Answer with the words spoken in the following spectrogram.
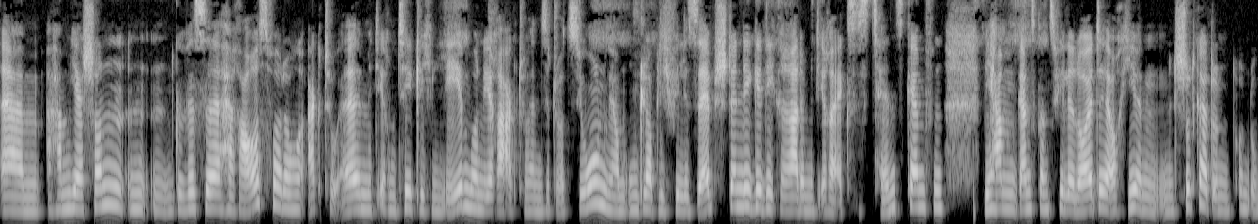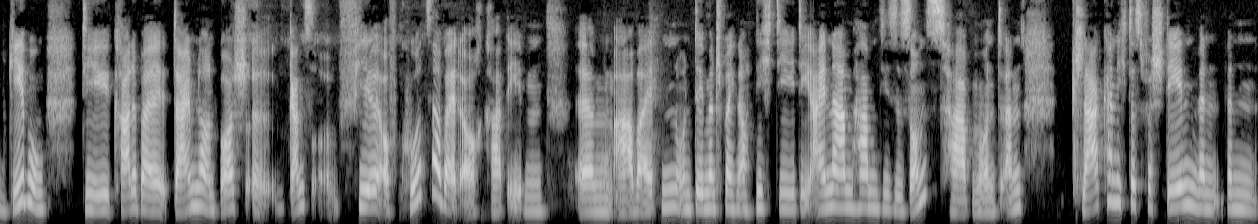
ähm, haben ja schon eine gewisse Herausforderung aktuell mit ihrem täglichen Leben und ihrer aktuellen Situation. Wir haben unglaublich viele Selbstständige, die gerade mit ihrer Existenz kämpfen. Wir haben ganz, ganz viele Leute auch hier in, in Stuttgart und, und Umgebung, die gerade bei Daimler und Bosch äh, ganz viel auf Kurzarbeit auch gerade eben ähm, arbeiten arbeiten und dementsprechend auch nicht die, die Einnahmen haben, die sie sonst haben. Und dann, klar kann ich das verstehen, wenn, wenn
